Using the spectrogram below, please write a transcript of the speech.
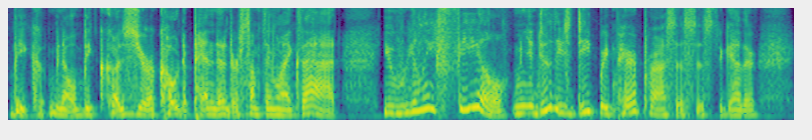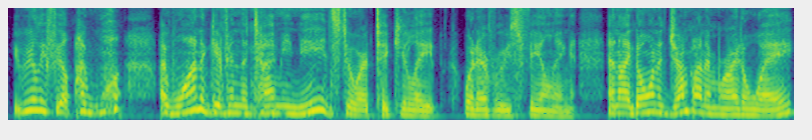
bec- you know, because you're a codependent or something like that. You really feel, when you do these deep repair processes together, you really feel, I want, I want to give him the time he needs to articulate whatever he's feeling. And I don't want to jump on him right away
